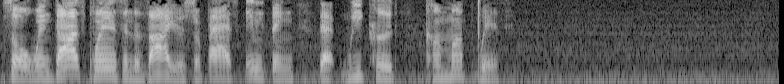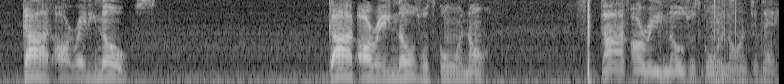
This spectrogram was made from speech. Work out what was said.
So when God's plans and desires surpass anything that we could come up with, God already knows. God already knows what's going on. God already knows what's going on today.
